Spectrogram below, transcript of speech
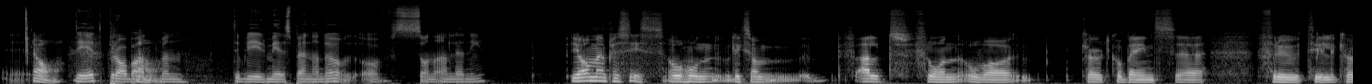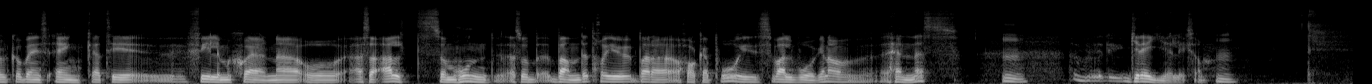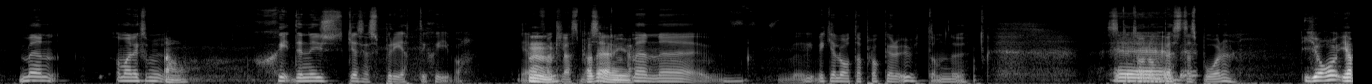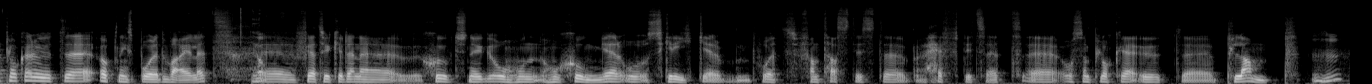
Eh, Ja. Det är ett bra band Ja. men det blir mer spännande av, av sådana anledningar. Ja men precis. Och hon liksom allt från att vara Kurt Cobains eh, fru till Kurt Cobains änka till eh, filmstjärna och alltså allt som hon, alltså bandet har ju bara hakat på i svallvågen av hennes Mm, grejer liksom. mm. Men om man liksom Ja. Den är ju ganska spretig skiva I alla Mm, fall klassmässigt ja, det ju. Men eh, Vilka låtar plockar du ut om du Ska ta de Eh, bästa spåren? Ja, jag plockar ut eh, öppningsspåret Violet. Ja. Eh, för jag tycker den är sjukt snygg och hon, hon sjunger och skriker på ett fantastiskt eh, häftigt sätt. Och sen plockar jag ut Plump. Mhm.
